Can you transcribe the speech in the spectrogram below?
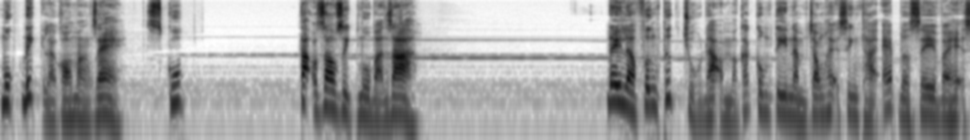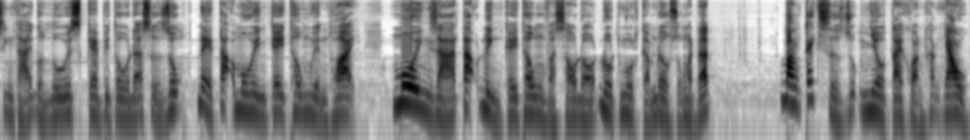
mục đích là gom hàng rẻ, scoop. Tạo giao dịch mua bán giả đây là phương thức chủ đạo mà các công ty nằm trong hệ sinh thái FLC và hệ sinh thái của Lewis Capital đã sử dụng để tạo mô hình cây thông huyền thoại, mô hình giá tạo đỉnh cây thông và sau đó đột ngột cắm đầu xuống mặt đất. Bằng cách sử dụng nhiều tài khoản khác nhau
